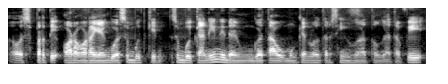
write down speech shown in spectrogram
oh, seperti orang-orang yang gue sebutkin sebutkan ini dan gue tahu mungkin lu tersinggung atau enggak tapi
